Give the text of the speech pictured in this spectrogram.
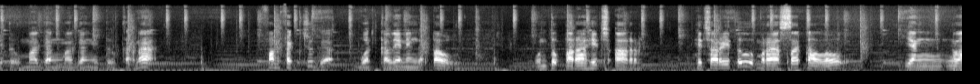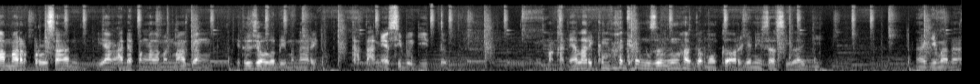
gitu magang-magang itu. Karena fun fact juga buat kalian yang nggak tahu untuk para HR HR itu merasa kalau yang ngelamar perusahaan yang ada pengalaman magang itu jauh lebih menarik. Katanya sih begitu. Makanya lari ke magang semua gak mau ke organisasi lagi. Nah gimana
